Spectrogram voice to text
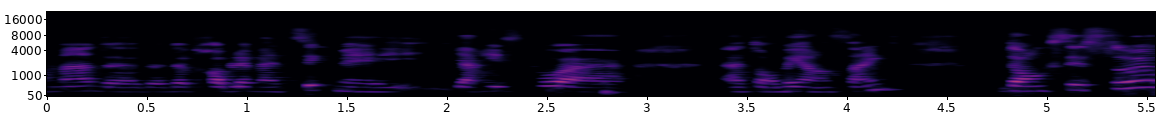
de, problématiques, mais ils n'arrivent pas à, à tomber enceinte. Donc, c'est sûr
